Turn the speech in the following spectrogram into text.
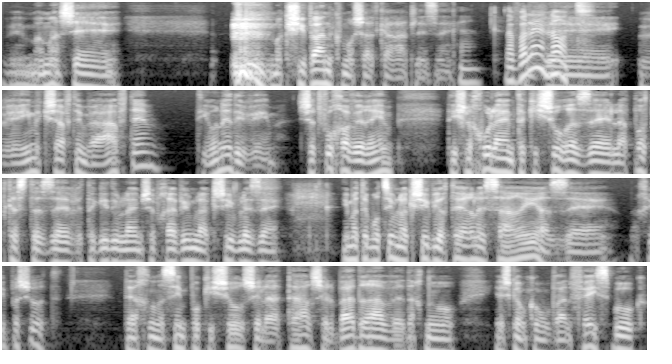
ממש אה, מקשיבן, כמו שאת קראת לזה. כן, לבוא ליהנות. ואם הקשבתם ואהבתם, תהיו נדיבים, שתפו חברים, תשלחו להם את הקישור הזה לפודקאסט הזה, ותגידו להם שהם חייבים להקשיב לזה. אם אתם רוצים להקשיב יותר לשרי, אז uh, הכי פשוט. אנחנו נשים פה קישור של האתר של בדרה, ואנחנו, יש גם כמובן פייסבוק,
